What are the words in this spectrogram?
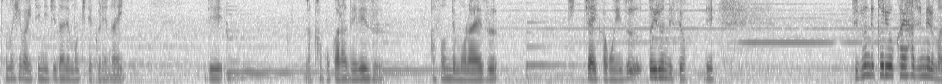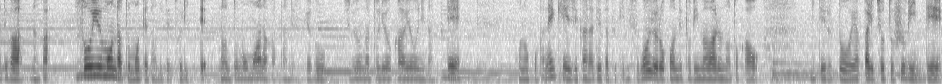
その日は一日誰も来てくれない。でカゴから出れず遊んでもらえずちっちゃいカゴにずっといるんですよ。で自分で鳥を飼い始めるまではなんかそういうもんだと思ってたので鳥って。何とも思わなかったんですけど自分が鳥を飼うようになってこの子がねケージから出た時にすごい喜んで飛び回るのとかを見てるとやっぱりちょっと不憫で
